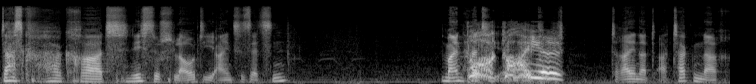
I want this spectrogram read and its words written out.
Das war gerade nicht so schlau, die einzusetzen. Mein Boah, geil! 300 Attacken nach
